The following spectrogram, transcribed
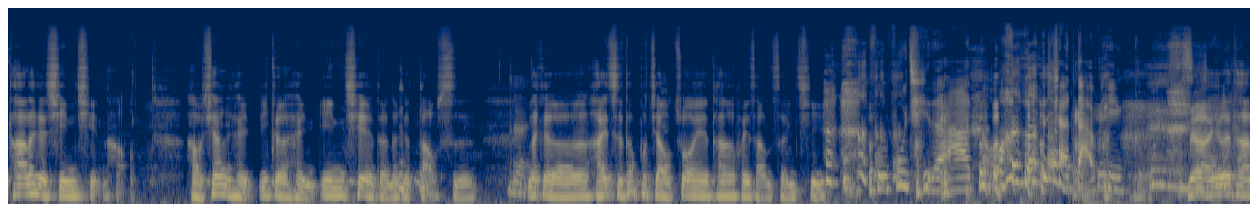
他那个心情哈，好像很一个很殷切的那个导师，对，那个孩子都不交作业，他非常生气，扶不起的阿斗想打屁股。没有，因为他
